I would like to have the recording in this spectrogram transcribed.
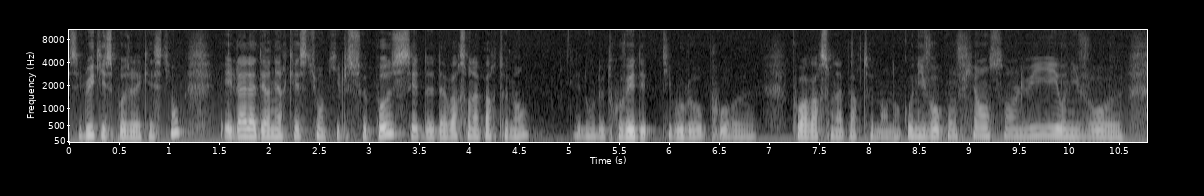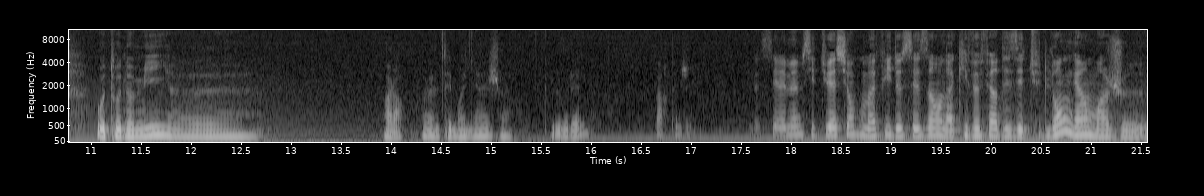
C'est lui qui se pose la question. Et là, la dernière question qu'il se pose, c'est d'avoir son appartement et donc de trouver des petits boulots pour, euh, pour avoir son appartement. Donc au niveau confiance en lui, au niveau euh, autonomie, euh, voilà, le témoignage que je voulais partager. C'est la même situation pour ma fille de 16 ans là, qui veut faire des études longues. Hein. Moi, je,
